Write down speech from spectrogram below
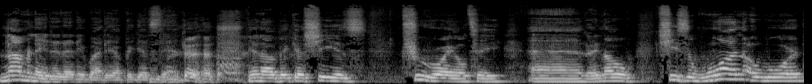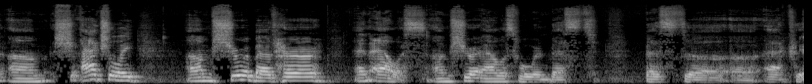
nominated anybody up against Angela. you know, because she is true royalty, and I know she's the one award. Um, sh- actually, I'm sure about her and Alice. I'm sure Alice will win best best uh, uh, actress.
